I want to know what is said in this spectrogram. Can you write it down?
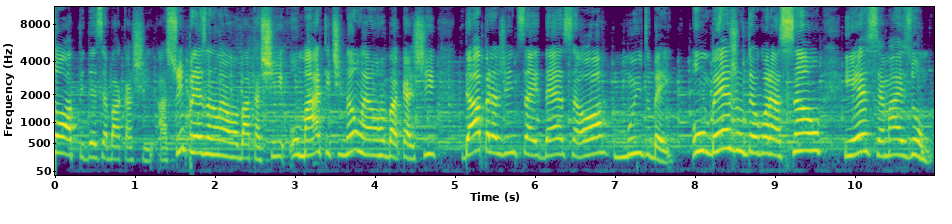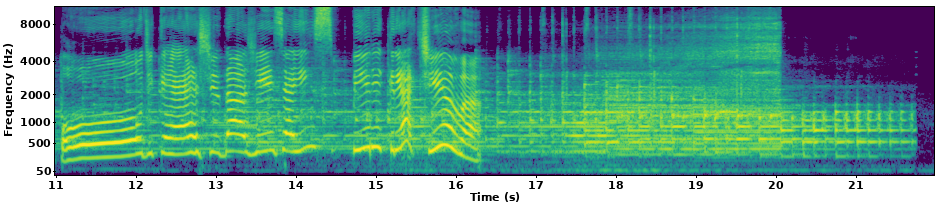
top desse abacaxi. A sua empresa não é um abacaxi, o marketing não é um abacaxi. Dá pra gente sair dessa, ó, muito bem. Um beijo no teu coração e esse é mais um podcast da agência Inspire Criativa.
